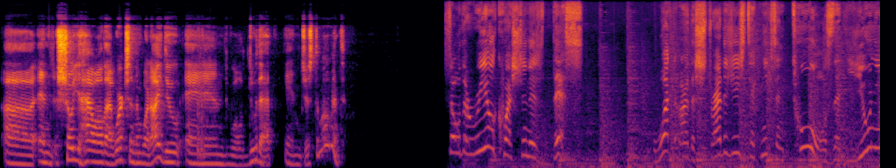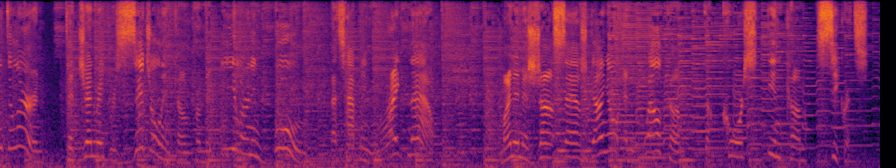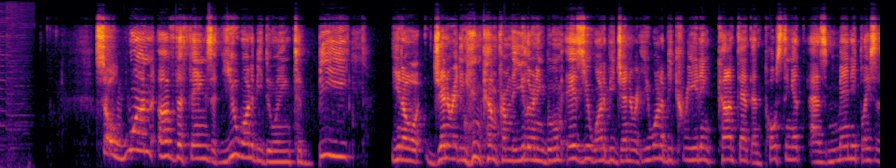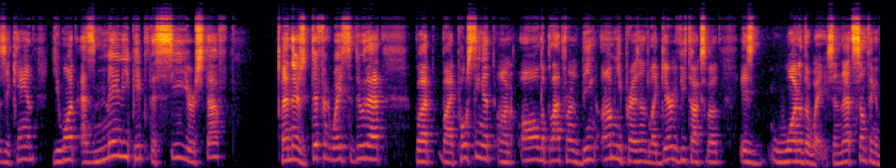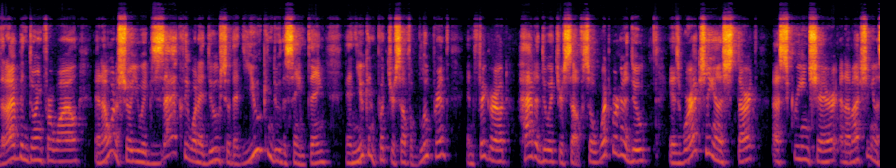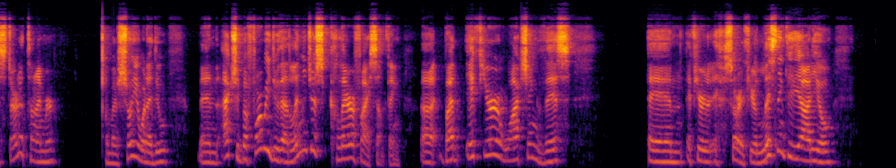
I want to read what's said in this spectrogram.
uh, and show you how all that works and then what I do and we'll do that in just a moment. So the real question is this. What are the strategies techniques and tools that you need to learn to generate residual income from the e-learning boom that's happening right now? My name is Jean-Serge Gagnon and welcome to Course Income Secrets so one of the things that you want to be doing to be you know generating income from the e-learning boom is you want to be generate you want to be creating content and posting it as many places as you can. You want as many people to see your stuff. And there's different ways to do that but by posting it on all the platforms being omnipresent like Gary Vee talks about is one of the ways. And that's something that I've been doing for a while. And I want to show you exactly what I do so that you can do the same thing and you can put yourself a blueprint and figure out how to do it yourself. So what we're going to do is we're actually going to start a screen share and I'm actually going to start a timer. I'm going to show you what I do. And actually before we do that let me just clarify something. Uh, but if you're watching this um if you're sorry if you're listening to the audio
